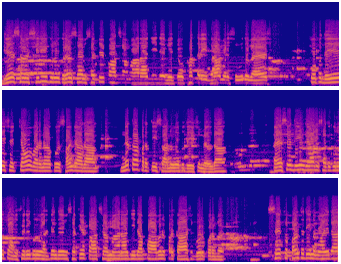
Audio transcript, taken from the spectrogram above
ਜਿਸ ਸ੍ਰੀ ਗੁਰੂ ਗ੍ਰੰਥ ਸਾਹਿਬ ਸੱਚੇ ਪਾਤਸ਼ਾਹ ਮਹਾਰਾਜ ਜੀ ਦੇ ਵਿੱਚੋਂ ਖੱਤਰੀ ਬ੍ਰਾਹਮਣ ਸੂਦ ਵੈਸ਼ ਉਪਦੇਸ਼ ਚੌ ਵਰਨਾ ਕੋ ਸਾਂਝਾ ਦਾ ਨਿਤਾ ਪ੍ਰਤੀ ਸਾਨੂੰ ਉਪਦੇਸ਼ ਮਿਲਦਾ। ਐਸੇ ਦੀਨ ਦਿਆਲ ਸਤਿਗੁਰੂ ਧੰਨ ਸ੍ਰੀ ਗੁਰੂ ਅਰਜਨ ਦੇਵ ਸੱਚੇ ਪਾਤਸ਼ਾਹ ਮਹਾਰਾਜ ਜੀ ਦਾ ਪਾਵਨ ਪ੍ਰਕਾਸ਼ ਗੁਰਪੁਰਬ ਸਿੱਖ ਪੰਥ ਦੀ ਨੁਮਾਇੰਦਾ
